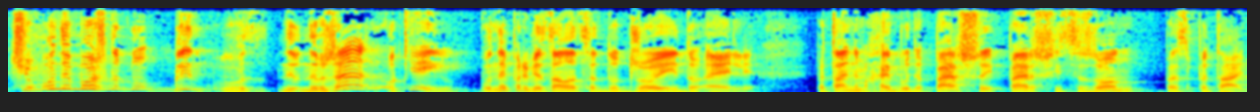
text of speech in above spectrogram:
Чому не можна. Ну, блін, невже окей, вони прив'язали це до Джої і до Еллі. Питання, хай буде перший перший сезон без питань.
